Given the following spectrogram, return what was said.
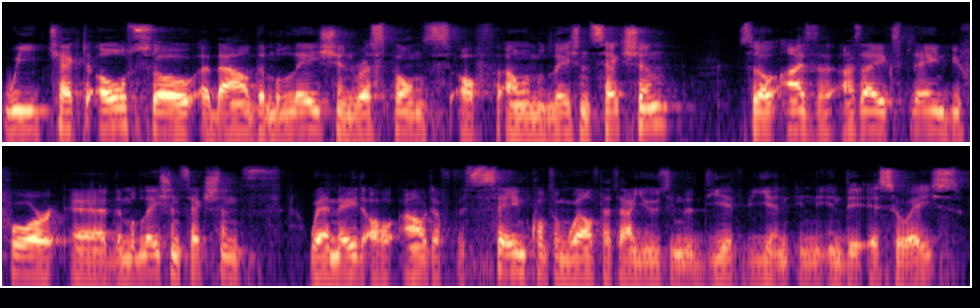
we checked also about the modulation response of our modulation section. So as, as I explained before, uh, the modulation sections were made out of the same quantum wells that I use in the DFB and in, in the SOAs.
